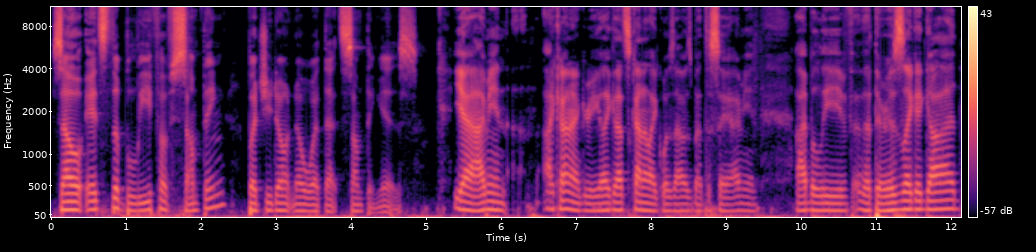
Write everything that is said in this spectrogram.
So it's the belief of something, but you don't know what that something is. Yeah, I mean, I kind of agree. Like, that's kind of like what I was about to say. I mean, I believe that there is like a God,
